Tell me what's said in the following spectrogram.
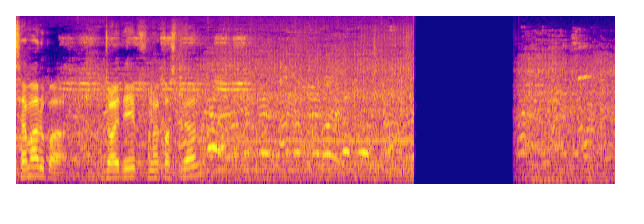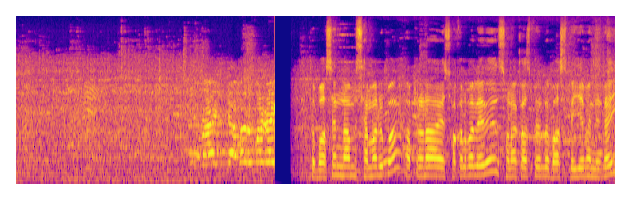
শ্যামারূপা জয়দেব সোনাক হসপিটাল আমার উপরে তো বাসের নাম শ্যামারূপা। আপনারা সকালবেলা এলে সোনাক হসপিটালে বাস পেয়ে যাবেন এটাই।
